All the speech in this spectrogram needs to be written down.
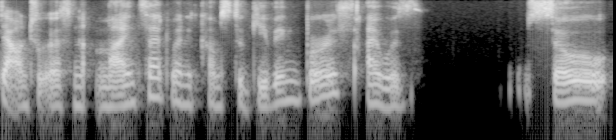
down to earth mindset when it comes to giving birth. I was so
